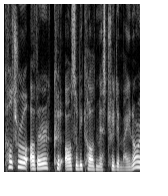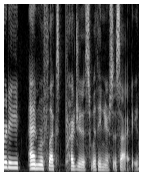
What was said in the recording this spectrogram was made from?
Cultural other could also be called mistreated minority and reflects prejudice within your society.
